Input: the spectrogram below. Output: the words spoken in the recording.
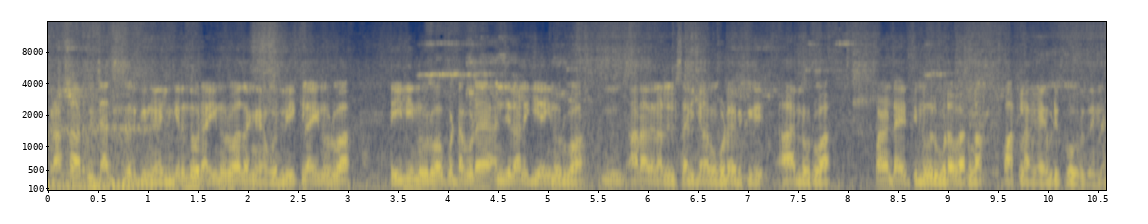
கிராஸ் ஆகிறதுக்கு சான்சஸ் இருக்குங்க. இங்கேருந்து ஒரு ஐநூறுரூவா தாங்க ஒரு வீக்கில் ஐநூறுரூவா டெய்லி நூறுரூவா போட்டால் கூட அஞ்சு நாளைக்கு ஐநூறுரூவா ஆறாவது நாள் சனிக்கிழமை கூட இருக்குது ஆறுநூறுவா. பன்னெண்டாயிரத்தி நூறு கூட வரலாம். பார்க்கலாங்க எப்படி போகுதுன்னு.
